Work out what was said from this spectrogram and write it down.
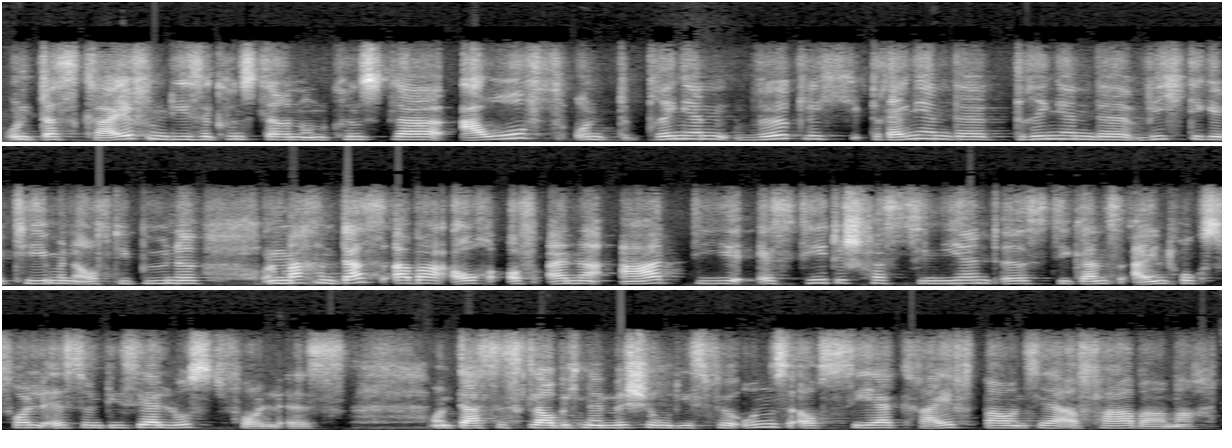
Und das greifen diese Künstlerinnen und Künstler auf und bringen wirklich drängende, dringende, wichtige Themen auf die Bühne und machen das aber auch auf eine Art, die ästhetisch faszinierend ist, die ganz eindrucksvoll ist und die sehr lustvoll ist. Und das ist, glaube ich, eine Mischung, die es für uns auch sehr greifbar und sehr erfahrbar macht.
